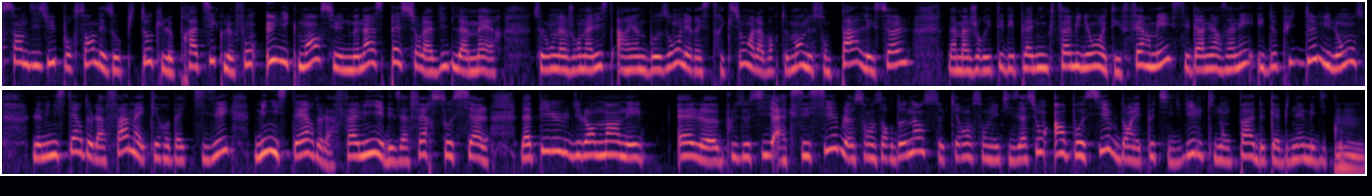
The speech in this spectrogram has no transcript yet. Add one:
78% des hôpitaux qui le pratiquent le font uniquement si une menace pèse sur la vie de la mère. Selon la journaliste Ariane Boson, les restrictions à l'avortement ne sont pas les seules. La majorité des plannings familiaux ont été fermés ces dernières années et depuis 2011, le ministère de la Femme a été rebaptisé ministère de la Famille et des Affaires sociales. La pilule du lendemain n'est elle, euh, plus aussi accessible, sans ordonnance, ce qui rend son utilisation impossible dans les petites villes qui n'ont pas de cabinets médicaux. Hmm.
